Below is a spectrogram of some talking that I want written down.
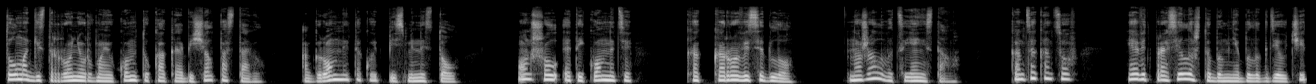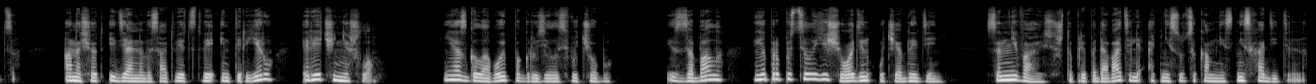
Стол магистр Рониур в мою комнату, как и обещал, поставил. Огромный такой письменный стол. Он шел этой комнате, как коровье седло, но жаловаться я не стала. В конце концов, я ведь просила, чтобы мне было где учиться, а насчет идеального соответствия интерьеру речи не шло. Я с головой погрузилась в учебу. Из-за бала я пропустила еще один учебный день. Сомневаюсь, что преподаватели отнесутся ко мне снисходительно.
